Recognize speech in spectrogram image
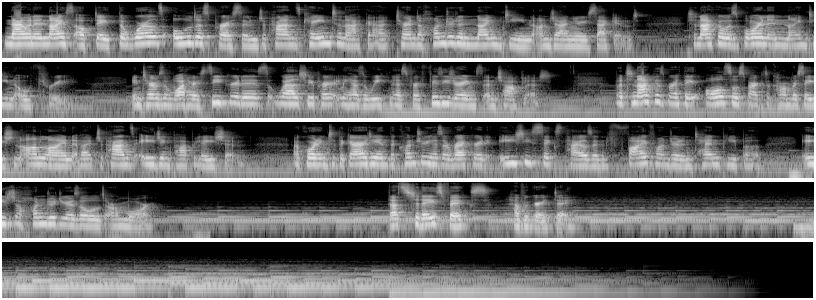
Now, in a nice update, the world's oldest person, Japan's Kane Tanaka, turned 119 on January 2nd. Tanaka was born in 1903. In terms of what her secret is, well, she apparently has a weakness for fizzy drinks and chocolate. But Tanaka's birthday also sparked a conversation online about Japan's aging population. According to The Guardian, the country has a record 86,510 people aged 100 years old or more. That's today's fix. Have a great day.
